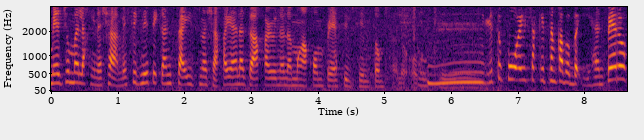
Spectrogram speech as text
medyo malaki na siya. May significant size na siya, kaya nagkakaroon na ng mga compressive symptoms sa loob. Hmm, ito po ay sakit ng kababaihan. Pero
